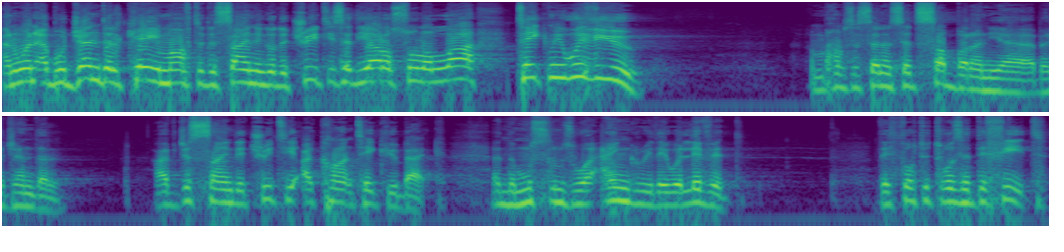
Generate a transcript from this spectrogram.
And when Abu Jandal came after the signing of the treaty, he said, Ya Rasulullah, take me with you. And Muhammad said, Sabbaran ya Abu Jandal. I've just signed a treaty, I can't take you back. And the Muslims were angry, they were livid. They thought it was a defeat.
